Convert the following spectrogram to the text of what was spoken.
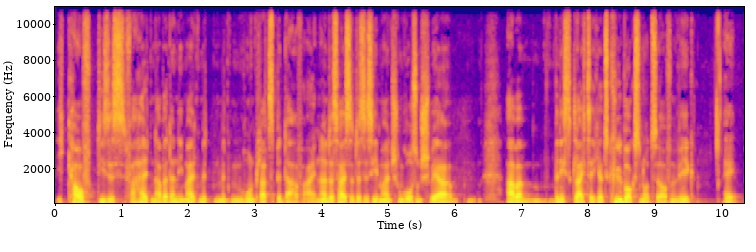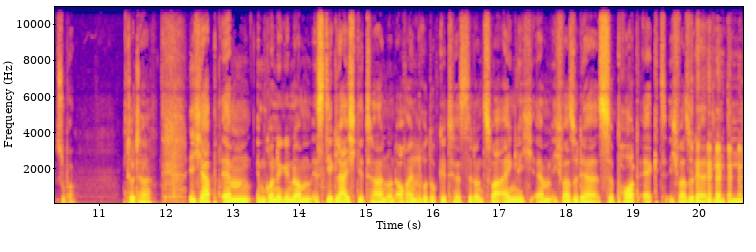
Ich kaufe dieses Verhalten aber dann eben halt mit, mit einem hohen Platzbedarf ein. Ne? Das heißt, das ist eben halt schon groß und schwer. Aber wenn ich es gleichzeitig als Kühlbox nutze auf dem Weg, hey, super. Total. Ich habe ähm, im Grunde genommen es dir gleich getan und auch ein Produkt getestet und zwar eigentlich, ähm, ich war so der Support Act. Ich war so der die die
